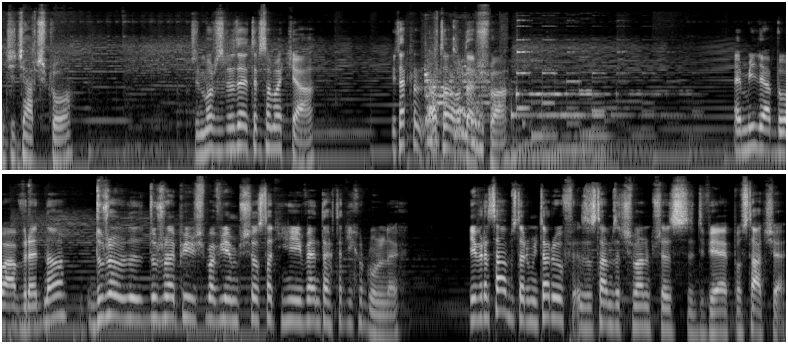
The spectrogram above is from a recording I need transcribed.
dzieciaczku. Czy możesz zgadywać tak samo jak ja? I tak to odeszła. Emilia była wredna. Dużo, dużo lepiej się bawiłem przy ostatnich eventach takich ogólnych. Kiedy wracałem z dormitoriów, zostałem zatrzymany przez dwie postacie.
